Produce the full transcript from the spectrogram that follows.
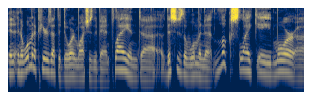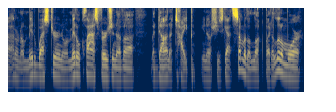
And, and a woman appears at the door and watches the band play. And uh, this is the woman that looks like a more, uh, I don't know, Midwestern or middle class version of a Madonna type. You know, she's got some of the look, but a little more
